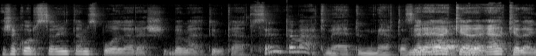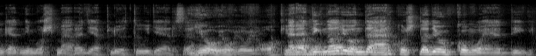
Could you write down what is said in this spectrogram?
És akkor szerintem spoileres, bemehetünk át. Szerintem átmehetünk, mert azért Mert el kell, el kell engedni most már a gyeplőt, úgy érzem. Jó, jó, jó, jó, oké. Mert eddig adom, nagyon adom. dárkos, nagyon komoly eddig.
